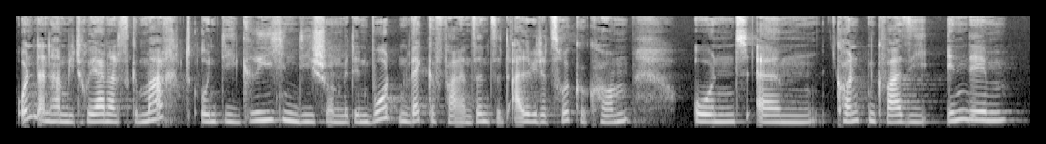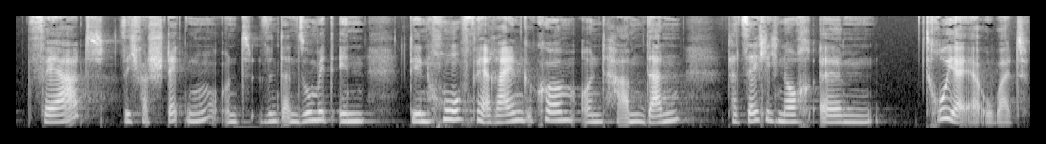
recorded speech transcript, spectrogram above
Und dann haben die Trojaner das gemacht und die Griechen, die schon mit den Booten weggefahren sind, sind alle wieder zurückgekommen und ähm, konnten quasi in dem Pferd sich verstecken und sind dann somit in den Hof hereingekommen und haben dann tatsächlich noch ähm, Troja erobert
